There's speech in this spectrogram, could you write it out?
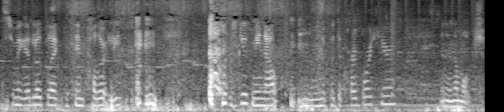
To make it look like the same color at least. Excuse me, now I'm going to put the cardboard here and then the mulch.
